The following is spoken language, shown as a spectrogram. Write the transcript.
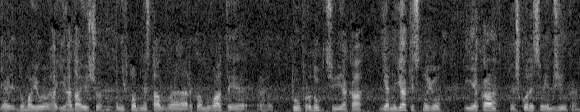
я думаю, і гадаю, що ніхто б не став е, рекламувати е, ту продукцію, яка є неякісною і яка шкодить своїм бджілкам.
